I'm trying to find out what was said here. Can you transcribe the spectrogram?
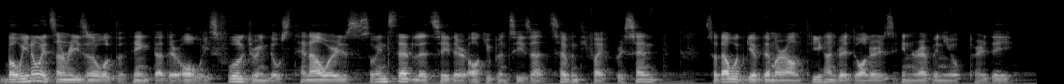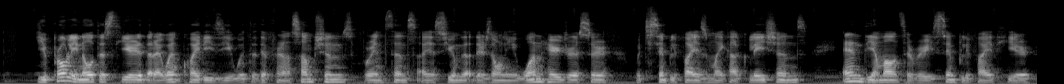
But we know it's unreasonable to think that they're always full during those 10 hours, so instead let's say their occupancy is at 75%, so that would give them around $300 in revenue per day. You probably noticed here that I went quite easy with the different assumptions. For instance, I assume that there's only one hairdresser, which simplifies my calculations, and the amounts are very simplified here.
